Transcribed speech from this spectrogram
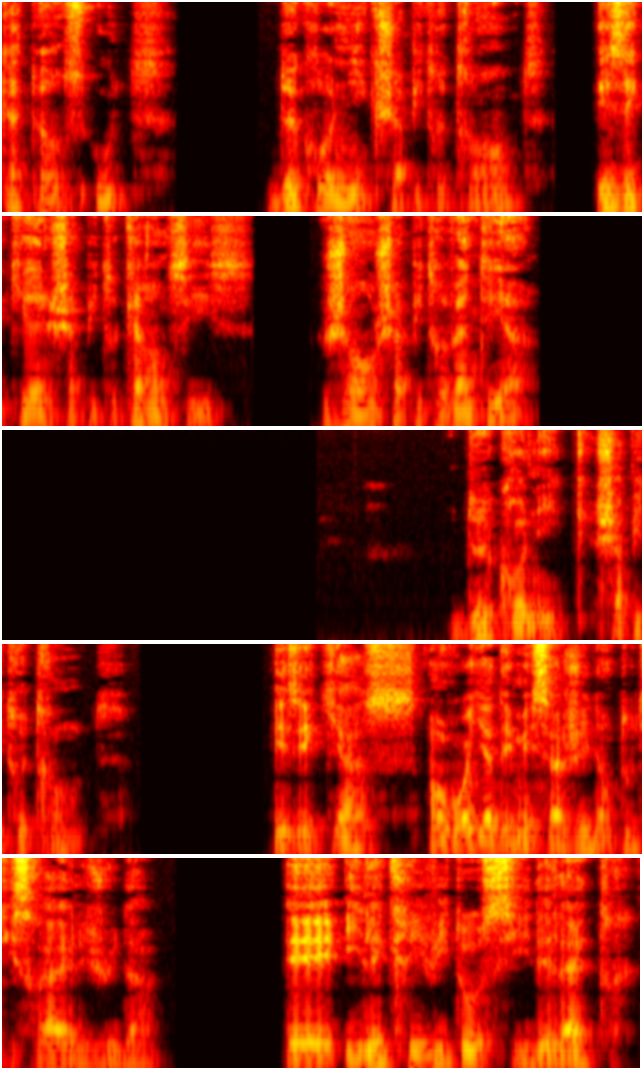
14 août. 2 Chroniques chapitre 30, Ézéchiel chapitre 46, Jean chapitre 21. 2 Chroniques chapitre 30. Ézéchias envoya des messagers dans tout Israël et Juda, et il écrivit aussi des lettres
